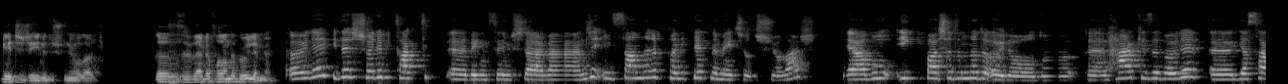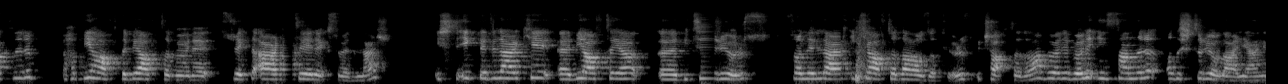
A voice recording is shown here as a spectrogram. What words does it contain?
geçeceğini düşünüyorlar. Gazetelerde falan da böyle mi? Öyle. Bir de şöyle bir taktik e, benimsemişler bence. İnsanları panikletmemeye çalışıyorlar. Ya bu ilk başladığında da öyle oldu. E, herkese böyle e, yasakları bir hafta bir hafta böyle sürekli erteleyerek söylediler. İşte ilk dediler ki e, bir haftaya e, bitiriyoruz. Sonra dediler ki iki hafta daha uzatıyoruz, üç hafta daha. Böyle böyle insanları alıştırıyorlar yani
